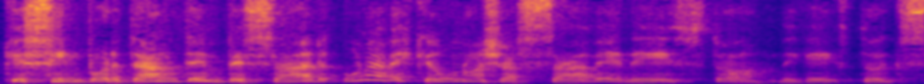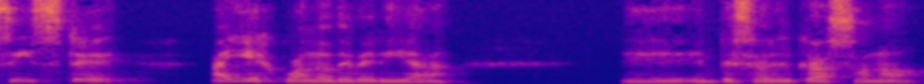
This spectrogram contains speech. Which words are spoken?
que es importante empezar, una vez que uno ya sabe de esto, de que esto existe, ahí es cuando debería eh, empezar el caso, ¿no?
